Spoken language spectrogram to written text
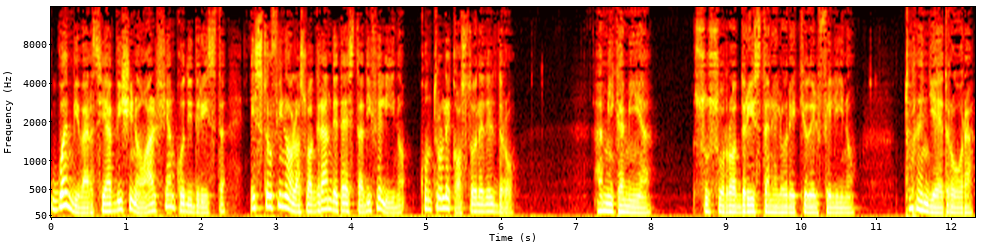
Gwenvivar si avvicinò al fianco di Drist e strofinò la sua grande testa di felino contro le costole del drò. Amica mia, sussurrò Drist nell'orecchio del felino, torna indietro ora,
